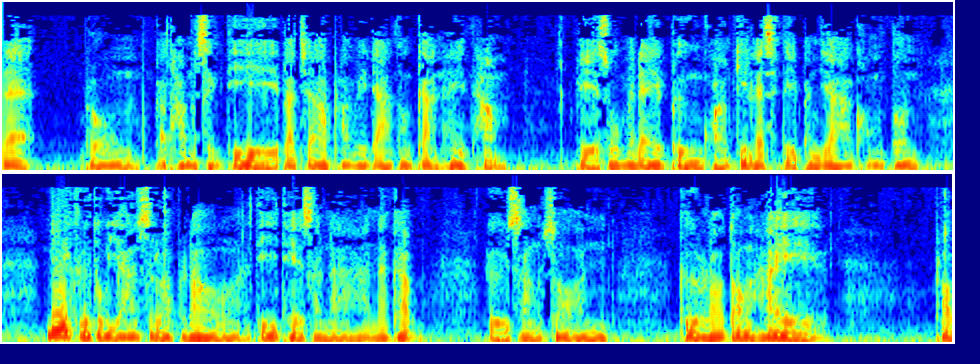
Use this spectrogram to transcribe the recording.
และพระองค์กระทำสิ่งที่พระเจ้าพระบิดาต้องการให้ทำพระเยซูไม่ได้พึงความคิดและสติปัญญาของตน นี่คือตัวอย่างสำหรับเราที่เทศนานะครับ หรือสั่งสอน คือเราต้องให้พระว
